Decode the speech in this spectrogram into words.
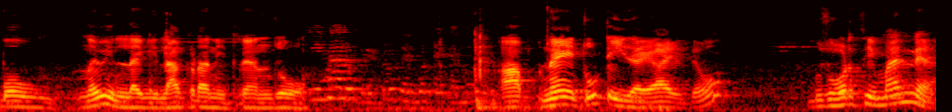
બહુ નવીન લાગી લાકડાની ટ્રેન જો. આ નહીં તૂટી જાય આ રીતે હું. જોરથી માન ને?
